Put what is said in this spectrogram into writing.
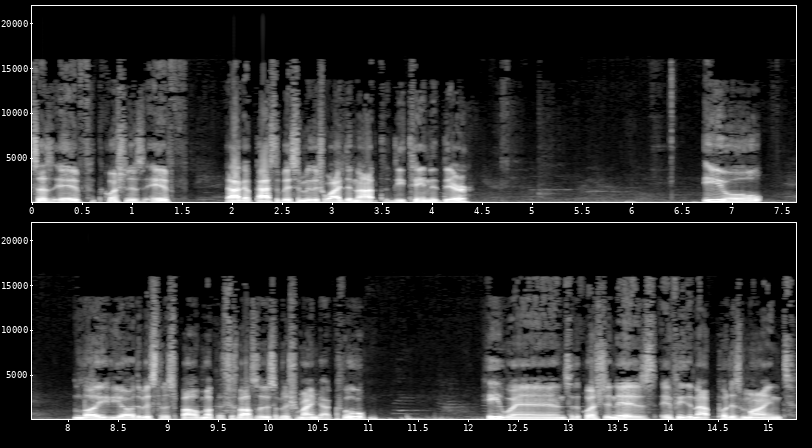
says if the question is if Yaakov passed the Beisel Midrash, why did not detain it there? He went so the question is, if he did not put his mind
